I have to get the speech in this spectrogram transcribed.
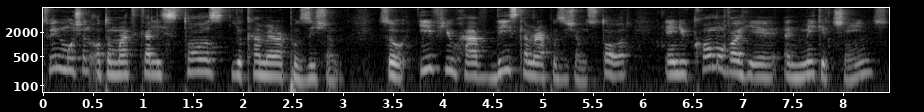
Twinmotion automatically stores your camera position. So if you have this camera position stored and you come over here and make a change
